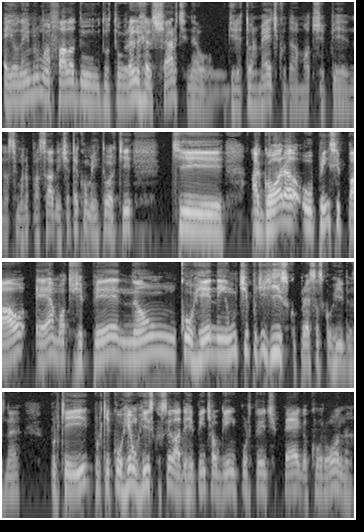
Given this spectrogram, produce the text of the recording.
É, eu lembro uma fala do Dr. Angel Chart, né, o diretor médico da MotoGP na semana passada, a gente até comentou aqui que agora o principal é a MotoGP não correr nenhum tipo de risco para essas corridas, né? Porque, porque correr um risco, sei lá, de repente alguém importante pega corona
